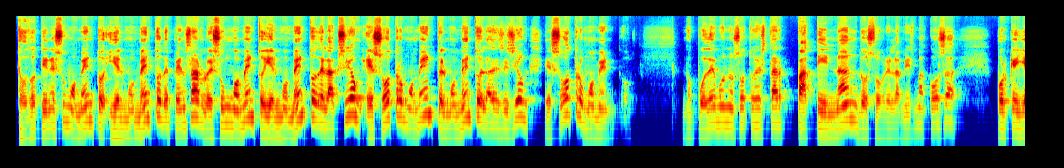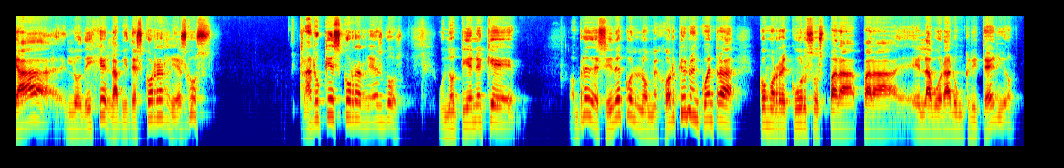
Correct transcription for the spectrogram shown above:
todo tiene su momento y el momento de pensarlo es un momento y el momento de la acción es otro momento, el momento de la decisión es otro momento. No podemos nosotros estar patinando sobre la misma cosa porque ya lo dije, la vida es correr riesgos. Claro que es correr riesgos. Uno tiene que, hombre, decide con lo mejor que uno encuentra como recursos para, para elaborar un criterio.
